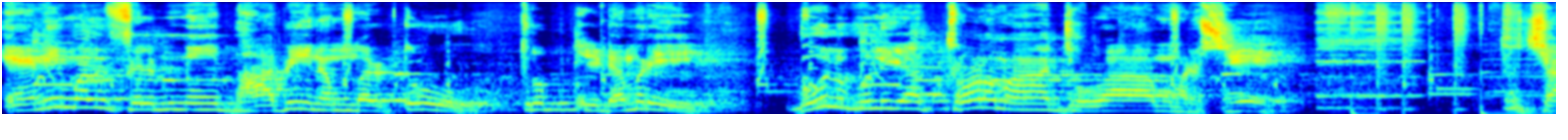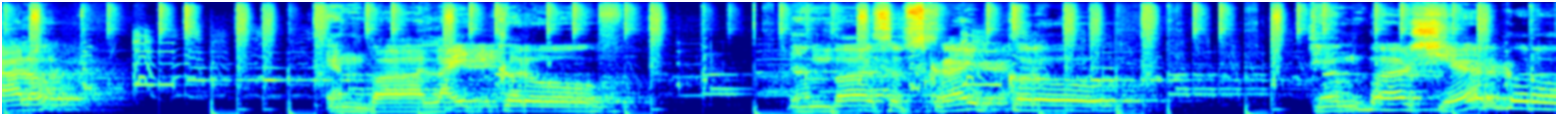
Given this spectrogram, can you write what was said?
એનિમલ ફિલ્મની ભાભી નંબર ટુ તૃપ્તિ ડમરી ભૂલ ભૂલિયા ત્રણમાં જોવા મળશે. તો ચાલો એમ્બા લાઈક કરો, એમ્બા સબસ્ક્રાઈબ કરો, એમ્બા શેર કરો.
